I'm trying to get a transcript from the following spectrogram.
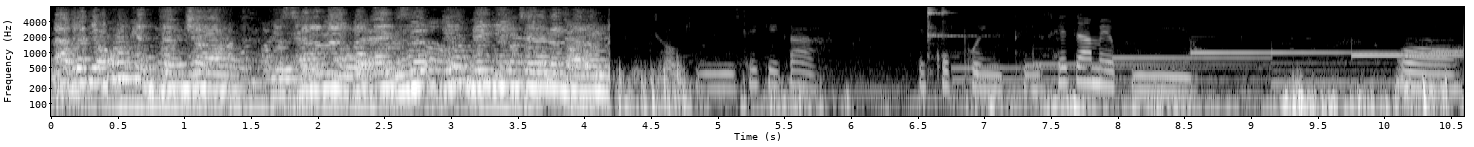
Now, with your quick adventure, you're heading out the exit, your biggie turn and home. 저기 세 개가 에코포인트 세자매 봉이에요. 와,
